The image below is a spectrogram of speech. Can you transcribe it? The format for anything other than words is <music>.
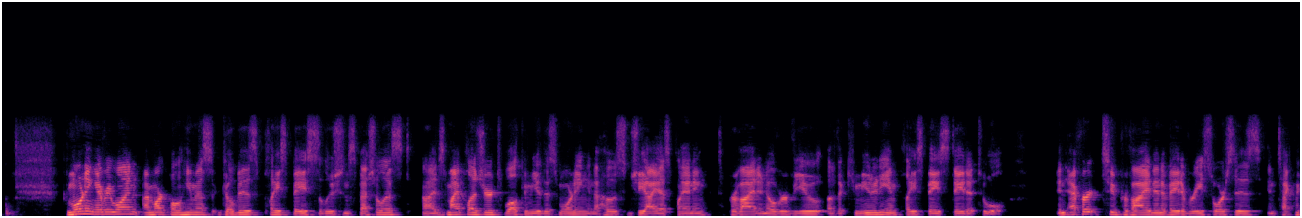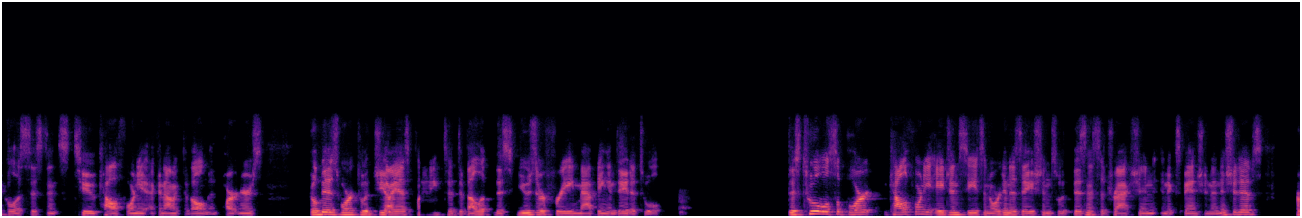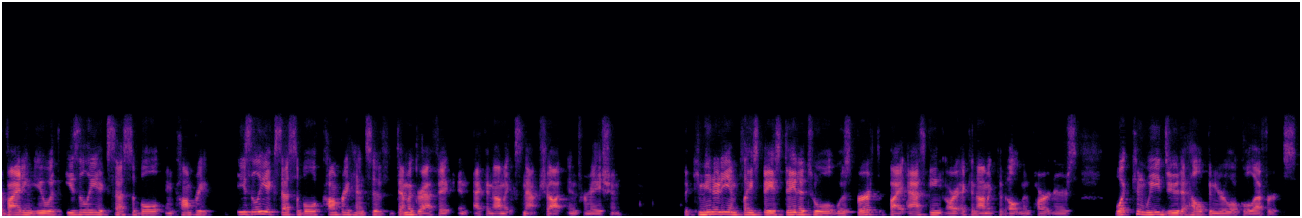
Good morning, everyone. I'm Mark Paul Polhemus, GoBiz Place-Based Solutions Specialist. Uh, it's my pleasure to welcome you this morning and to host GIS Planning to provide an overview of the Community and Place-Based Data Tool, an effort to provide innovative resources and technical assistance to California economic development partners. GoBiz worked with GIS Planning to develop this user-free mapping and data tool. This tool will support California agencies and organizations with business attraction and expansion initiatives, providing you with easily accessible and compre easily accessible, comprehensive demographic and economic snapshot information. The community and place-based data tool was birthed by asking our economic development partners, what can we do to help in your local efforts?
